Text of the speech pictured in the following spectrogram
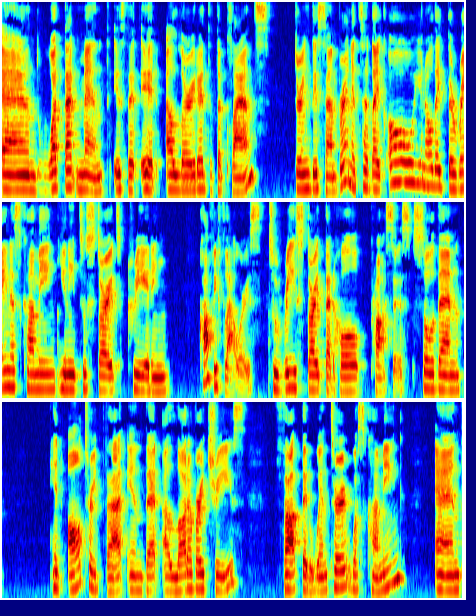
And what that meant is that it alerted the plants during December and it said, like, oh, you know, like the rain is coming. You need to start creating coffee flowers to restart that whole process. So then it altered that in that a lot of our trees thought that winter was coming and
